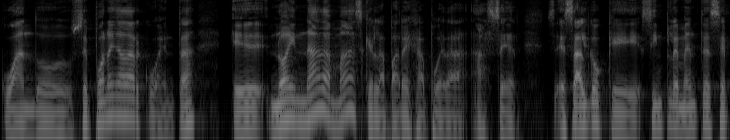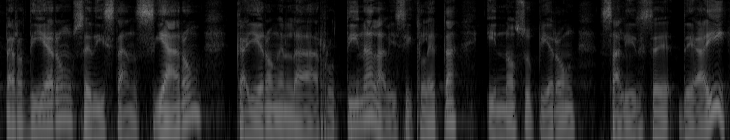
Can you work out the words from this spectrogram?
Cuando se ponen a dar cuenta, eh, no hay nada más que la pareja pueda hacer. Es algo que simplemente se perdieron, se distanciaron, cayeron en la rutina, la bicicleta y no supieron salirse de ahí.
